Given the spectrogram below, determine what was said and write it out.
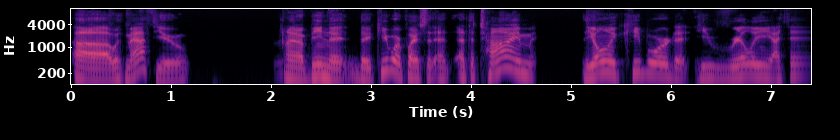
uh, with Matthew uh, being the the keyboard player. At, at the time, the only keyboard that he really I think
